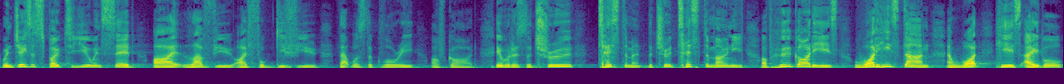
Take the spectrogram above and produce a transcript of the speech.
When Jesus spoke to you and said, I love you, I forgive you, that was the glory of God. It was the true testament, the true testimony of who God is, what He's done, and what He is able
